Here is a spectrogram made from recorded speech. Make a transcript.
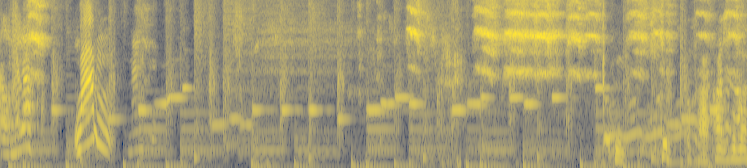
ต่าไหมล่ะ นั่นนั่งสิขึ้นขึ้นเอาขาข้างขึ้นมา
